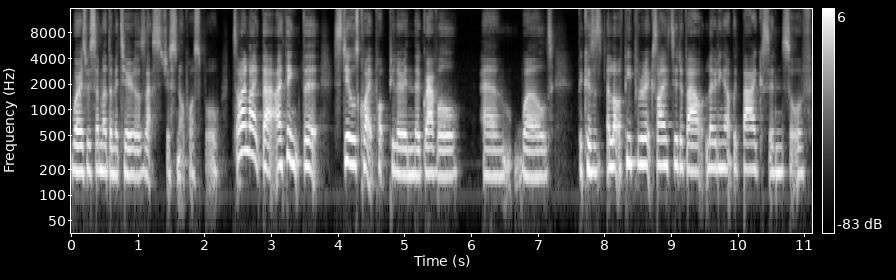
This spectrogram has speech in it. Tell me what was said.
whereas with some other materials that's just not possible so i like that i think that steel's quite popular in the gravel um, world because a lot of people are excited about loading up with bags and sort of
